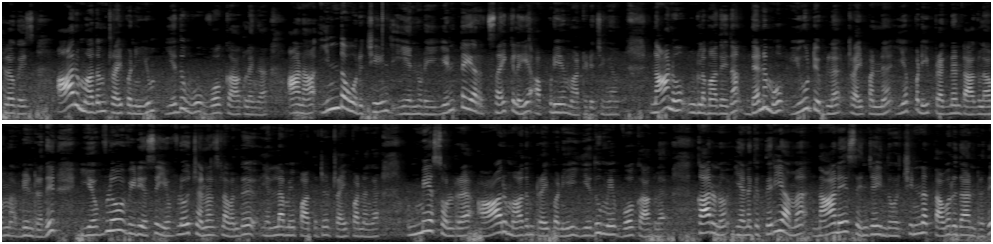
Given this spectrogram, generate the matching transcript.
ஹலோ கைஸ் ஆறு மாதம் ட்ரை பண்ணியும் எதுவும் ஒர்க் ஆகலைங்க. ஆனால் இந்த ஒரு சேஞ்ச் என்னுடைய என்டையர் சைக்கிளையே அப்படியே மாட்டிடுச்சுங்க. நானும் உங்களை மாதிரி தான் தினமும் யூடியூப்பில் ட்ரை பண்ணேன் எப்படி ப்ரெக்னென்ட் ஆகலாம் அப்படின்றது எவ்வளோ வீடியோஸு எவ்வளோ சேனல்ஸில் வந்து எல்லாமே பார்த்துட்டு ட்ரை பண்ணுங்க. உண்மையை சொல்கிற ஆறு மாதம் ட்ரை பண்ணி எதுவுமே ஒர்க் ஆகலை. காரணம் எனக்கு தெரியாமல் நானே செஞ்ச இந்த ஒரு சின்ன தவறுதான்றது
